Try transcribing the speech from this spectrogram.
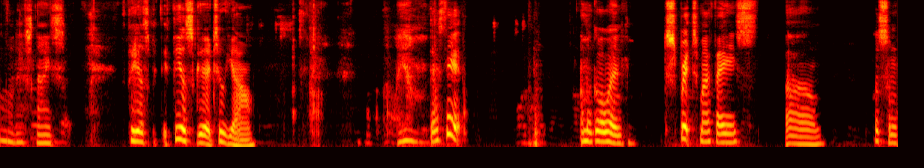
Oh, that's nice. Feels it feels good too, y'all. Well, that's it. I'm gonna go and spritz my face, um, put some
